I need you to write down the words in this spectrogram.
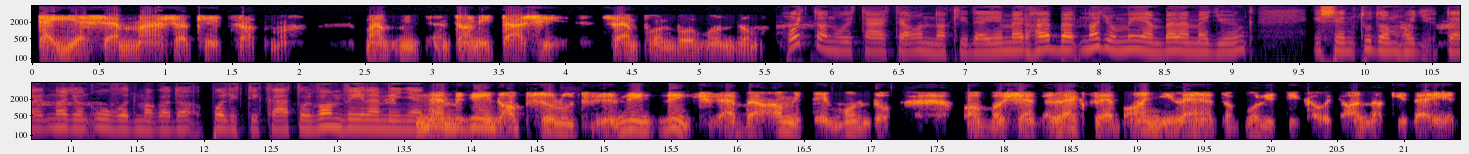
teljesen más a két szakma, már mint tanítási szempontból mondom. Hogy tanultál te annak idején? Mert ha ebben nagyon mélyen belemegyünk, és én tudom, hogy te nagyon óvod magad a politikától, van véleményed? Nem, én abszolút nincs, nincs ebben, amit én mondok, abban sem. Legfeljebb annyi lehet a politika, hogy annak idején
